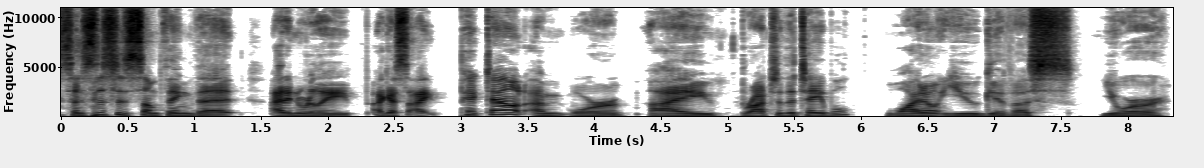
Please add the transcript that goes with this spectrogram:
since this is something that I didn't really, I guess I picked out um, or I brought to the table, why don't you give us your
